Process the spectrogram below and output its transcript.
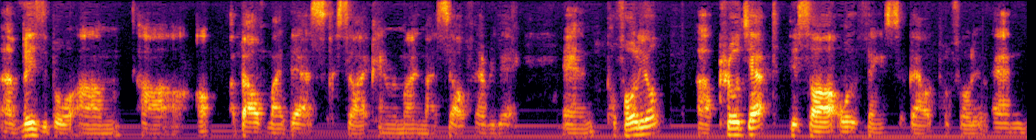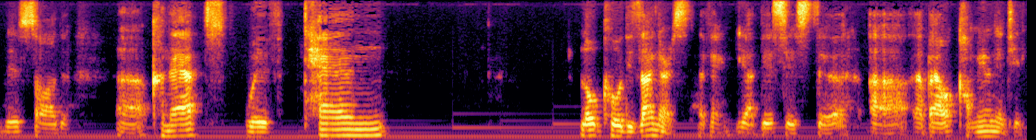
uh, visible um, uh, above my desk so I can remind myself every day. And portfolio, uh, project, these are all the things about portfolio. And these are the uh, connect with 10 local designers. I think yeah, this is the uh, about community,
